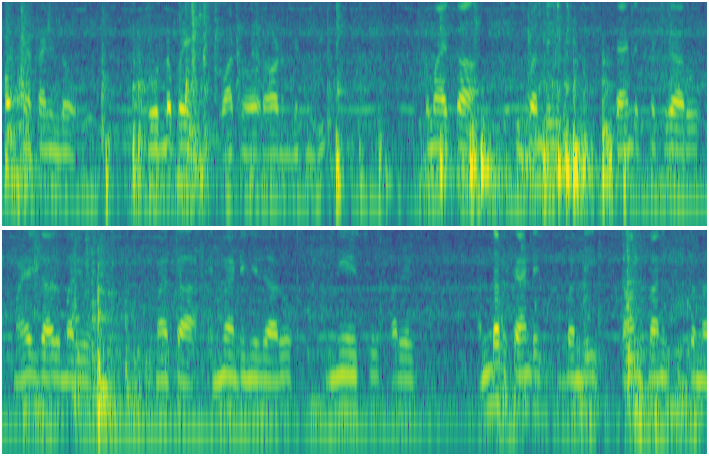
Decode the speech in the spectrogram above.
కృష్ణ కాలనీలో రోడ్లపై వాటర్ రావడం జరిగింది. సో మా యొక్క సిబ్బంది శాండ్ ఇన్స్పెక్టర్ గారు మహేష్ గారు మరియు మా యొక్క ఎన్విరాన్మెంట్ ఇంజనీర్ గారు ఇంజనీర్స్ మరియు అందరు శానిటేషన్ సిబ్బంది టౌన్ ప్లానింగ్ సిబ్బంది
